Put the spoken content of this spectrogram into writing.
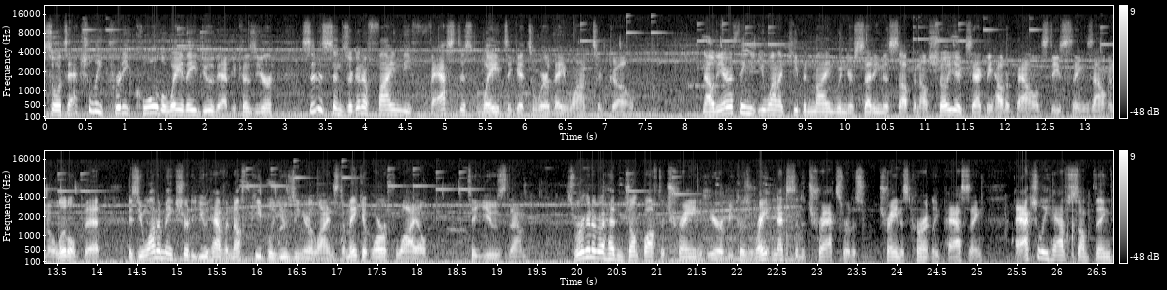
So it's actually pretty cool the way they do that because your citizens are going to find the fastest way to get to where they want to go. Now the other thing that you want to keep in mind when you're setting this up, and I'll show you exactly how to balance these things out in a little bit, is you want to make sure that you have enough people using your lines to make it worthwhile to use them. So we're going to go ahead and jump off the train here because right next to the tracks where this train is currently passing, I actually have something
